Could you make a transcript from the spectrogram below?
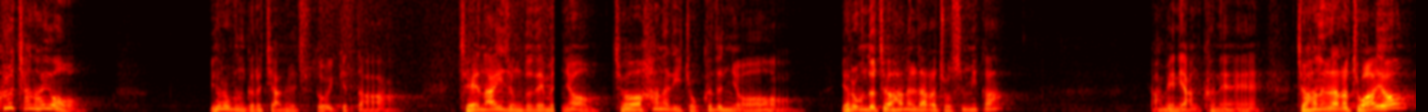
그렇잖아요. 여러분은 그렇지 않을 수도 있겠다. 제 나이 정도 되면요, 저 하늘이 좋거든요. 여러분도 저 하늘나라 좋습니까? 아멘이 안 크네. 저 하늘나라 좋아요?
